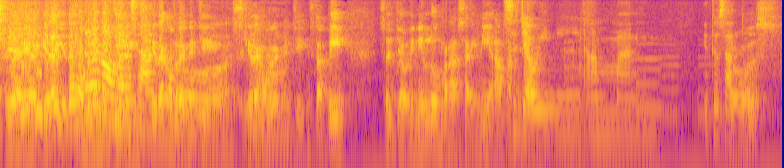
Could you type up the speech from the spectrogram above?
Iya iya kita kita nggak boleh ngejinx, kita nggak boleh ngejinx, kita nggak iya. boleh ngejinx. Tapi sejauh ini lu merasa ini aman. sejauh ini aman itu satu. Terus,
